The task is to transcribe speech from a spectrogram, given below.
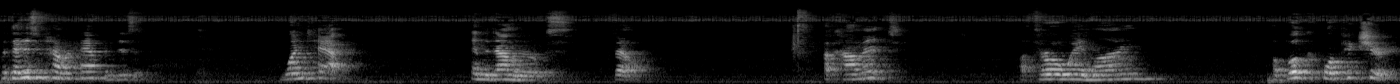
But that isn't how it happened, is it? One tap, and the dominoes fell. A comment, a throwaway line, a book or picture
